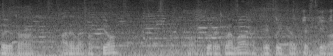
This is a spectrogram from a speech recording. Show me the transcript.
Toyota Arena Tokyo. O, tu reklama, a tutaj policjantka śpiewa.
